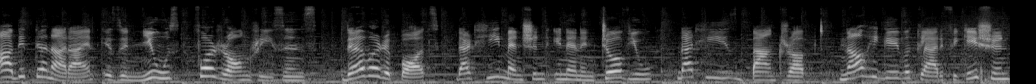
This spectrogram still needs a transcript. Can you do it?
Aditya Narayan is in news for wrong reasons. There were reports that he mentioned in an interview that he is bankrupt. Now he gave a clarification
